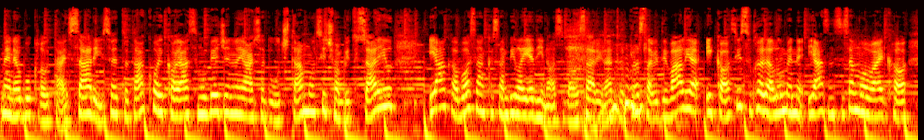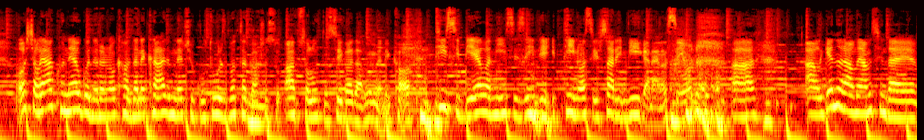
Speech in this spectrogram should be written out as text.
mene obukla u taj sari i sve to tako i kao ja sam ubjeđena ja ću sad ući tamo, svi ćemo biti u Sariju i ja kao bosanka sam bila jedina osoba u Sariju na toj proslavi Divalija i kao svi su gledali u mene ja sam se samo ovaj kao ošala jako neugodno ono kao da ne kradim nečiju kulturu zbog toga što su apsolutno svi gledali u meni kao ti si bijela, nisi iz Indije i ti nosiš Sari, mi ga ne nosimo. Uh, ali generalno ja mislim da je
